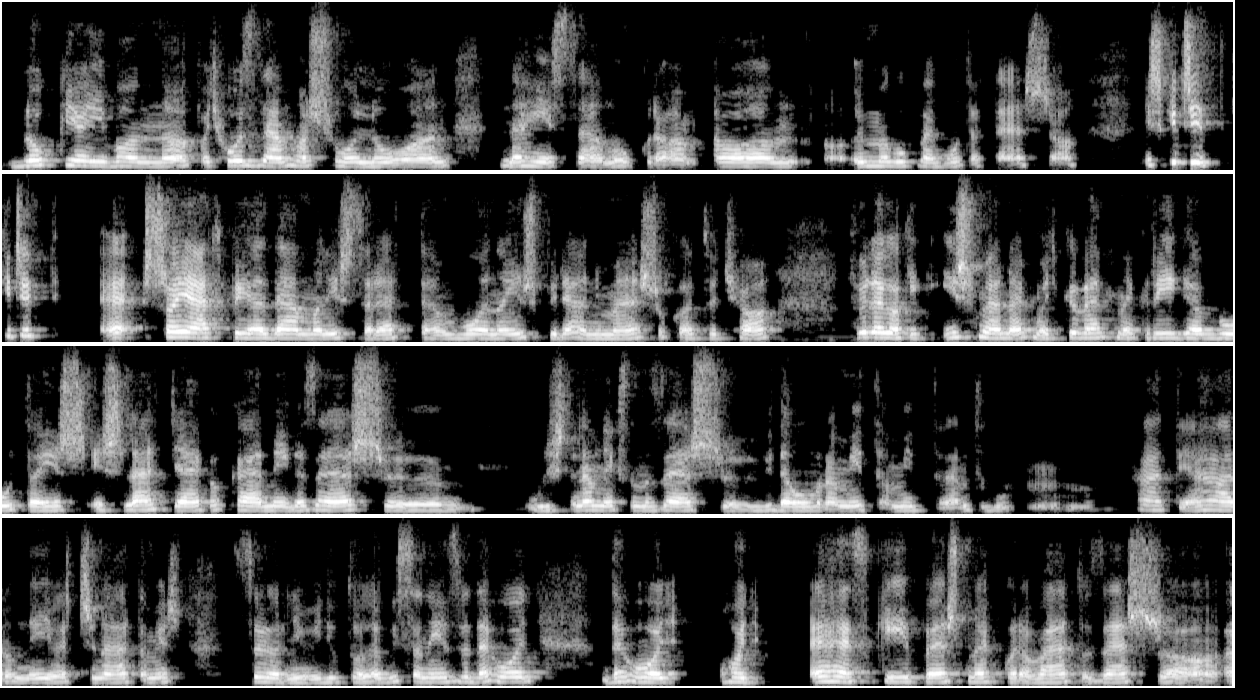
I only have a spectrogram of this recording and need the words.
blokkjai vannak, vagy hozzám hasonlóan nehéz számukra a, a önmaguk megmutatása. És kicsit, kicsit e, saját példámmal is szerettem volna inspirálni másokat, hogyha főleg akik ismernek, vagy követnek régebb óta, és, és látják akár még az első, úristen, emlékszem az első videómra, amit, amit nem tudom, hát ilyen három-négy évet csináltam, és szörnyű így utólag visszanézve, de hogy, de hogy, hogy ehhez képest mekkora változásra,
